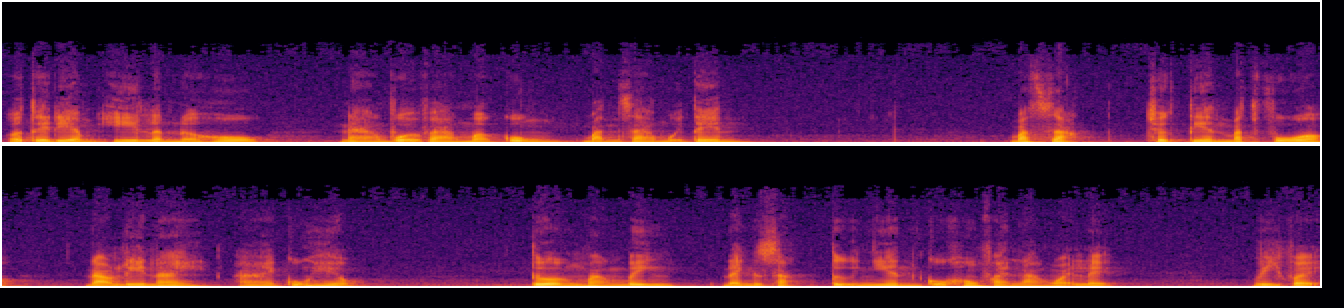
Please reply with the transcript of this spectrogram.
Ở thời điểm y lần nữa hô, Nàng vội vàng mở cung bắn ra mũi tên. Bắt giặc, trước tiên bắt vua, Đạo lý này ai cũng hiểu. Tướng mang binh đánh giặc tự nhiên cũng không phải là ngoại lệ. Vì vậy,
